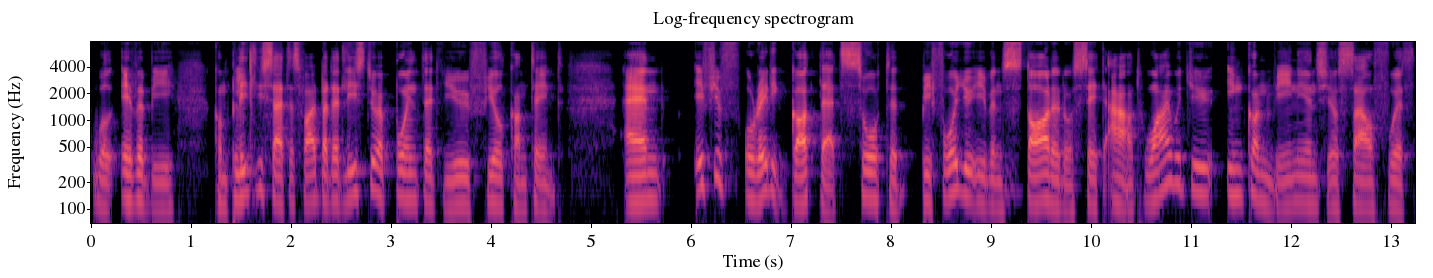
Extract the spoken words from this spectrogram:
will ever be completely satisfied but at least to a point that you feel content. And if you've already got that sorted before you even started or set out, why would you inconvenience yourself with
